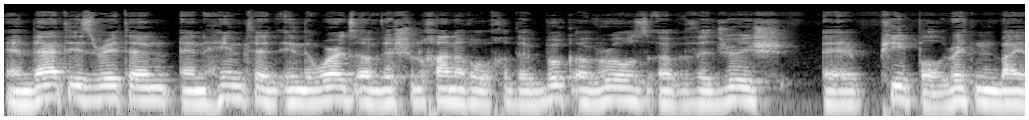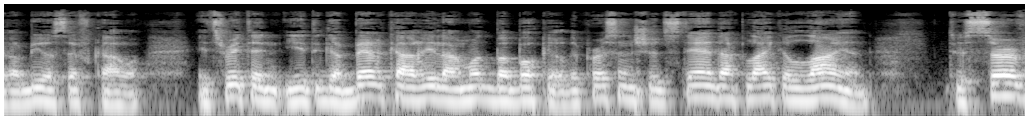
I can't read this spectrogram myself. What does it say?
And that is written and hinted in the words of the Shulchan Aruch, the book of rules of the Jewish uh, people, written by Rabbi Yosef Karo. It's written, Yitgaber ka'ari la'amod baboker. The person should stand up like a lion to serve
